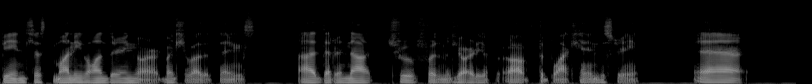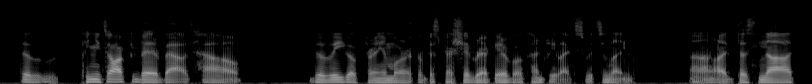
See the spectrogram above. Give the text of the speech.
being just money laundering or a bunch of other things uh, that are not true for the majority of, of the blockchain industry. Uh, the can you talk a bit about how the legal framework of especially a reputable country like Switzerland uh, does not,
